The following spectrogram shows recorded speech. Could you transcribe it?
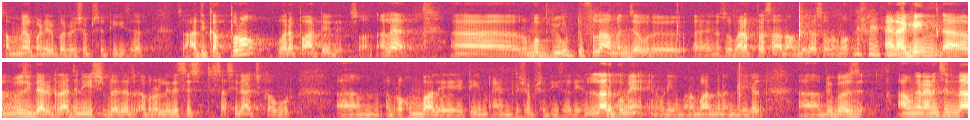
செம்மையாக பண்ணியிருப்பார் ரிஷப் ஷெட்டி சார் ஸோ அதுக்கப்புறம் வர பாட்டு இது. ஸோ அதனால ரொம்ப பியூட்டிஃபுல்லாக அமைஞ்ச ஒரு என்ன சொல் வரப்பிரசாதம் அப்படி தான் சொல்லணும் and again music director Rajneesh brother அப்புறம் லிரிசிஸ்ட் சசிராஜ் கபூர் அப்புறம் Hombale team and Rishab Shetty sir எல்லாருக்குமே என்னுடைய மனமார்ந்த நன்றிகள். பிகாஸ் அவங்க நினச்சிருந்தா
